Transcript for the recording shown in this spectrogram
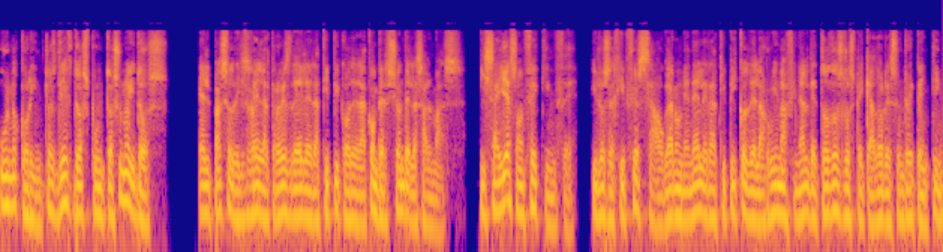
1 Corintios 10 2.1 y 2. El paso de Israel a través de él era típico de la conversión de las almas, Isaías 11:15, y los egipcios se ahogaron en él era típico de la ruina final de todos los pecadores un repentín,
